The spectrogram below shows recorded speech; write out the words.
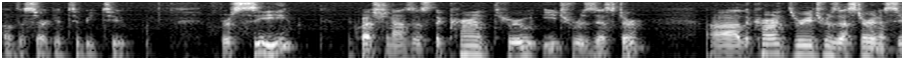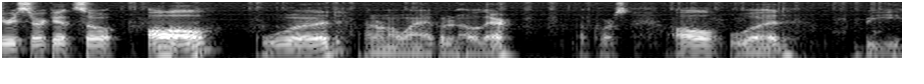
of the circuit to be 2. For C, the question asks us the current through each resistor. Uh, the current through each resistor in a series circuit, so all would, I don't know why I put an O there, of course, all would be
